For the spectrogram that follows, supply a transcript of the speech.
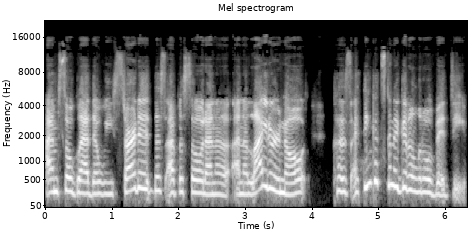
I'm so glad that we started this episode on a on a lighter note because I think it's going to get a little bit deep.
